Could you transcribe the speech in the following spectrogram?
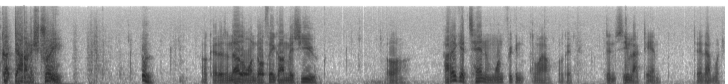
Cut down this tree. Ooh. Okay, there's another one. Don't think I miss you. Oh. How did I get 10 in one freaking... Wow, okay. Didn't seem like 10. Tell you that much.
